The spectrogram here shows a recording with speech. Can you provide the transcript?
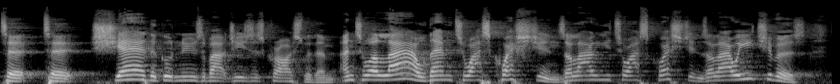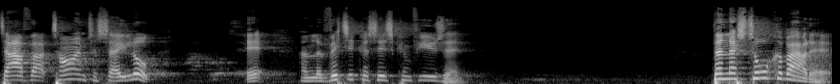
to, to share the good news about Jesus Christ with them, and to allow them to ask questions, allow you to ask questions, allow each of us to have that time to say, look, it, and Leviticus is confusing. Then let's talk about it.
